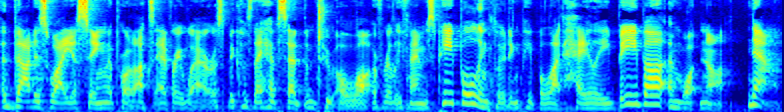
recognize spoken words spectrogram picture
That is why you're seeing the products everywhere is because they have sent them to a lot of really famous people, including people like Hailey Bieber and whatnot. Now,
